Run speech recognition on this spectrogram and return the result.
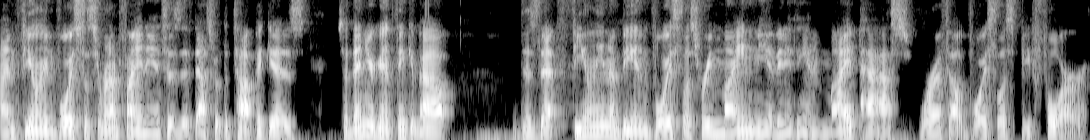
I'm feeling voiceless around finances, if that's what the topic is. So then you're going to think about does that feeling of being voiceless remind me of anything in my past where I felt voiceless before?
